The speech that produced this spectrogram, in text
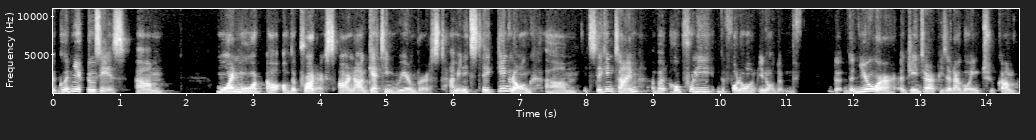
The good news is um, more and more uh, of the products are now getting reimbursed. I mean, it's taking long, um, it's taking time, but hopefully the follow-on, you know, the, the, the, newer uh, gene therapies that are going to come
